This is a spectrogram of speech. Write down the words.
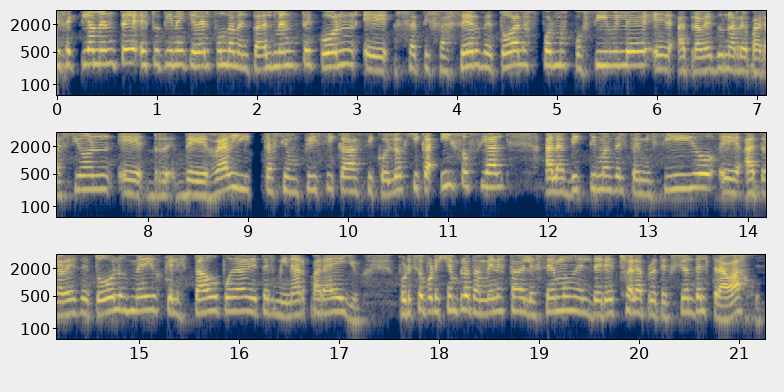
Efectivamente, esto tiene que ver fundamentalmente con eh, satisfacer de todas las formas posibles eh, a través de una reparación eh, de rehabilitación física, psicológica y social a las víctimas del femicidio a través de todos los medios que el Estado pueda determinar para ello. Por eso, por ejemplo, también establecemos el derecho a la protección del trabajo,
